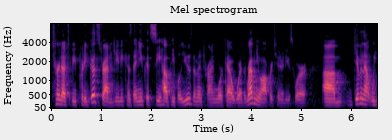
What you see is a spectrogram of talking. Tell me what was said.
turned out to be pretty good strategy because then you could see how people use them and try and work out where the revenue opportunities were. Um, given that we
